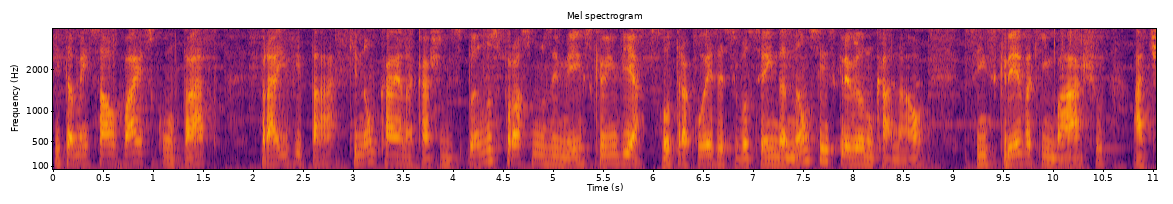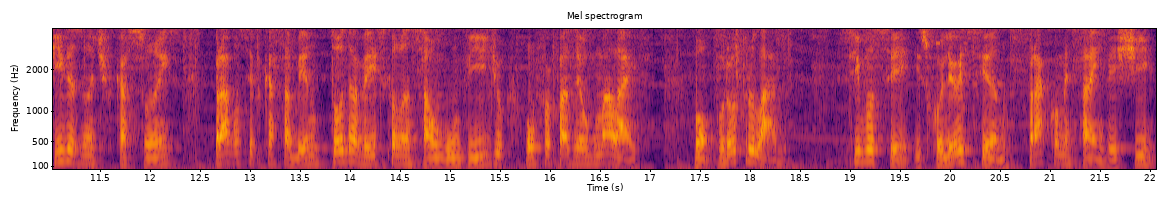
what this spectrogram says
e também salvar esse contato para evitar que não caia na caixa de spam nos próximos e-mails que eu enviar. Outra coisa é se você ainda não se inscreveu no canal, se inscreva aqui embaixo, ative as notificações para você ficar sabendo toda vez que eu lançar algum vídeo ou for fazer alguma live. Bom, por outro lado, se você escolheu esse ano para começar a investir,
